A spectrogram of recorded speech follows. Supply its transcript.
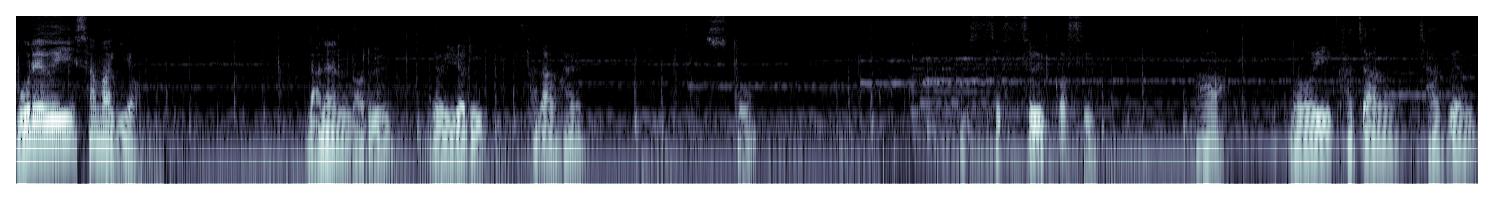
모래의 사막이여 나는 너를 열렬히 사랑할 수도 있었을 것을. 아 너의 가장 작은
